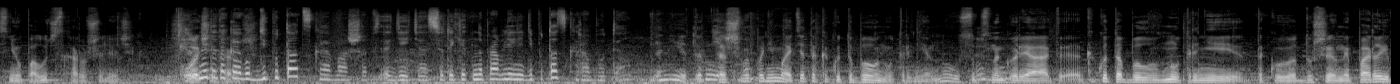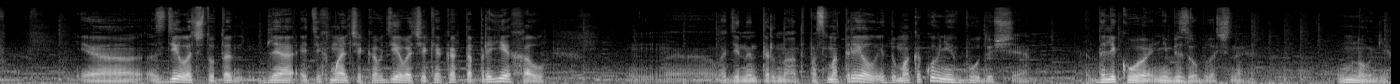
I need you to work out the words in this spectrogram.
с него получится хороший летчик. Ну, Очень это такая хороший. вот депутатская ваша деятельность, все-таки это направление депутатской работы? Да нет, это нет, же вы понимаете, это какой-то был внутренний, ну, собственно угу. говоря, какой-то был внутренний такой вот душевный порыв – Э, сделать что-то для этих мальчиков, девочек. Я как-то приехал э, в один интернат, посмотрел и думаю, а какое у них будущее? Далеко не безоблачное. У многих.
